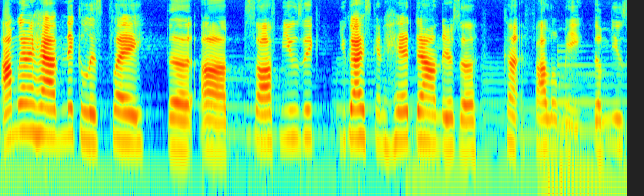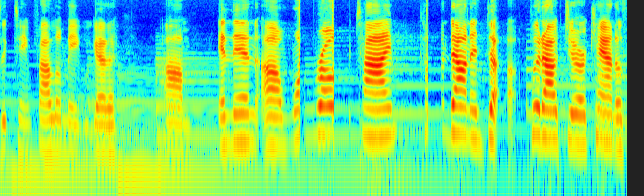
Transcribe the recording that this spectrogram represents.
I'm gonna have Nicholas play the uh, soft music. You guys can head down. There's a follow me. The music team, follow me. We gotta, um, and then uh, one row at a time. Come down and uh, put out your candles.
